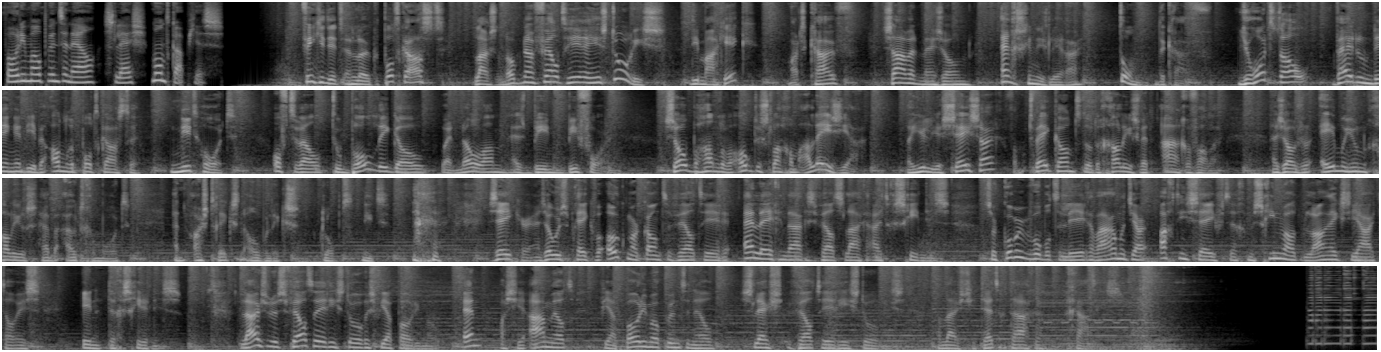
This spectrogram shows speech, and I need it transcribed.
podimo.nl slash mondkapjes. Vind je dit een leuke podcast? Luister dan ook naar Veldheren Historisch. Die maak ik, Mart Kruif, samen met mijn zoon en geschiedenisleraar Tom de Kruif. Je hoort het al, wij doen dingen die je bij andere podcasten niet hoort. Oftewel, to boldly go where no one has been before. Zo behandelen we ook de slag om Alesia, waar Julius Caesar van twee kanten door de Galliërs werd aangevallen. Hij zou zo'n 1 miljoen Galliërs hebben uitgemoord. En Asterix en Obelix klopt niet. Zeker, en zo bespreken we ook markante veldheren en legendarische veldslagen uit de geschiedenis. Zo kom je bijvoorbeeld te leren waarom het jaar 1870 misschien wel het belangrijkste jaartal is in de geschiedenis. Luister dus Veldheren Historisch via Podimo. En als je je aanmeldt via podimo.nl slash. Dan luister je 30 dagen gratis.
